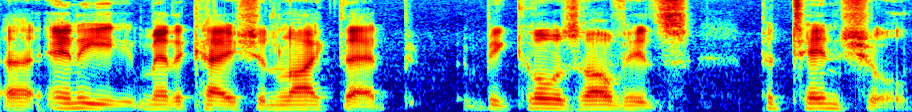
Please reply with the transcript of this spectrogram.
uh, any medication like that, because of its potential,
